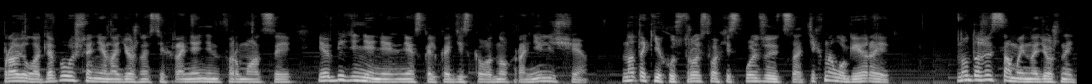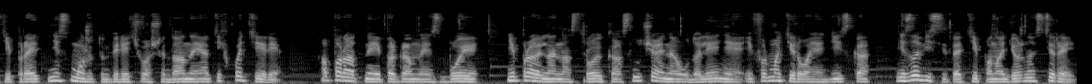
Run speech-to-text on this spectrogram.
правило, для повышения надежности хранения информации и объединения несколько дисков в одно хранилище, на таких устройствах используется технология RAID. Но даже самый надежный тип RAID не сможет уберечь ваши данные от их потери. Аппаратные и программные сбои, неправильная настройка, случайное удаление и форматирование диска не зависит от типа надежности RAID.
